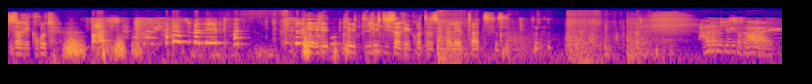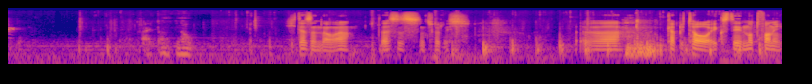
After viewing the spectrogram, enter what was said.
dieser Rekrut. Was? Wie er das überlebt hat? Diese wie, wie, wie dieser Rekrut das überlebt hat. How did you survive? Know. He doesn't know, ah. Das ist natürlich. Äh. Kapital XD, not funny.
